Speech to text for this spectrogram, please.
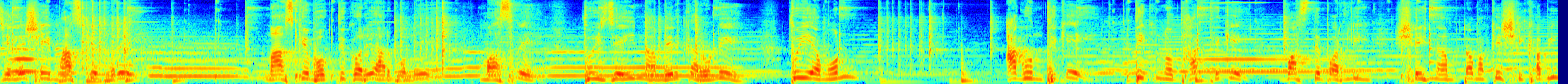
জেলে সেই মাছকে ধরে, মাছকে ভক্তি করে আর বলে, মাছ রে, তুই যেই নামের কারণে তুই এমন আগুন থেকে তীক্ষ্ণ ধার থেকে বাঁচতে পারলি, সেই নামটা আমাকে শিখাবি।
